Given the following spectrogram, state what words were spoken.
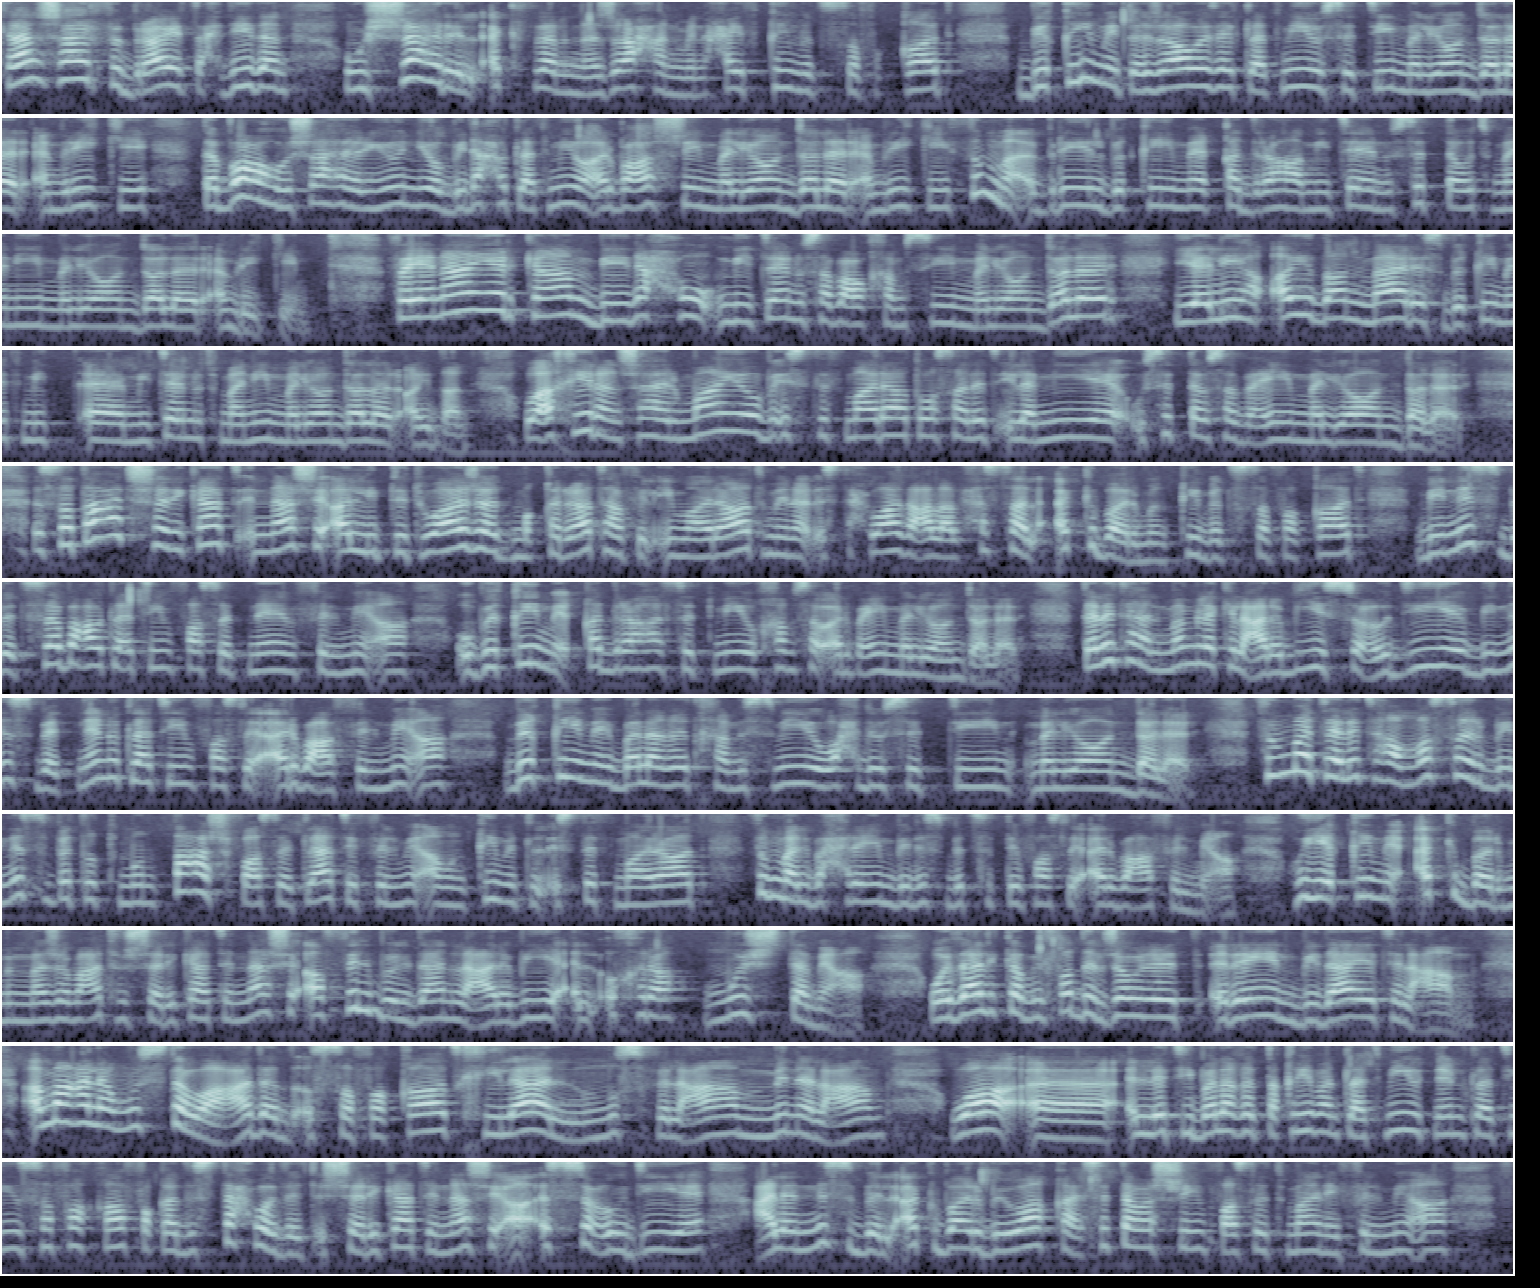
كان شهر فبراير تحديدا هو الشهر الأكثر نجاحا من حيث قيمة الصفقات بقيمة تجاوزت 360 مليون دولار أمريكي تبعه شهر يونيو بنحو 324 مليون دولار أمريكي ثم أبريل بقيمة قدرها 286 مليون دولار أمريكي. فيناير كان بنحو 257 مليون دولار يليها أيضا مارس بقيمة 280 مليون دولار أيضا. وأخيرا شهر مايو باستثمارات وصلت إلى 176 مليون دولار. دولار استطاعت الشركات الناشئة اللي بتتواجد مقراتها في الإمارات من الاستحواذ على الحصة الأكبر من قيمة الصفقات بنسبة 37.2% وبقيمة قدرها 645 مليون دولار. تلتها المملكة العربية السعودية بنسبة 32.4% بقيمة بلغت 561 مليون دولار. ثم تلتها مصر بنسبة 18.3% من قيمة الاستثمارات. ثم البحرين بنسبة 6.4% وهي قيمة أكبر مما جمعته الشركات الناشئة في البلدان العربية الأخرى مجتمعة وذلك بفضل جولة رين بداية العام. أما على مستوى عدد الصفقات خلال النصف العام من العام والتي بلغت تقريبا 332 صفقة فقد استحوذت الشركات الناشئة السعودية على النسبة الأكبر بواقع 26.8%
